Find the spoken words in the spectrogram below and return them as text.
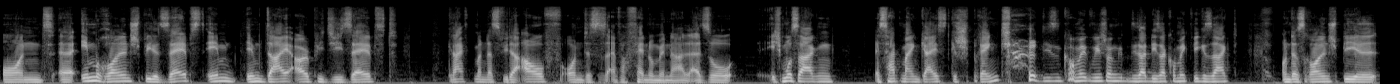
Und äh, im Rollenspiel selbst, im, im Die-RPG selbst, greift man das wieder auf und es ist einfach phänomenal. Also, ich muss sagen, es hat meinen Geist gesprengt, diesen Comic, wie schon, dieser, dieser Comic, wie gesagt. Und das Rollenspiel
